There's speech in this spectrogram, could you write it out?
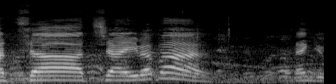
আচ্ছা আচ্ছা এই ব্যাপার। থ্যাংক ইউ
